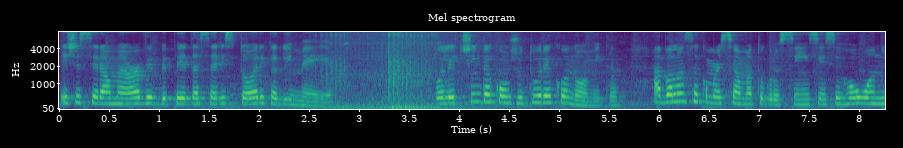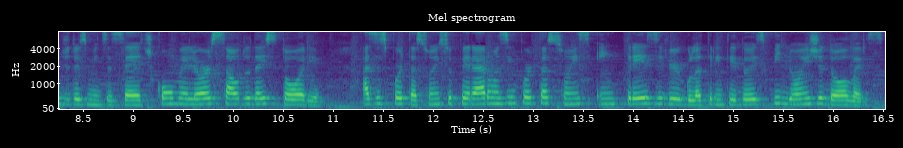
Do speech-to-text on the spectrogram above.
este será o maior VBP da série histórica do IMEA. Boletim da Conjuntura Econômica. A balança comercial mato-grossense encerrou o ano de 2017 com o melhor saldo da história. As exportações superaram as importações em 13,32 bilhões de dólares,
